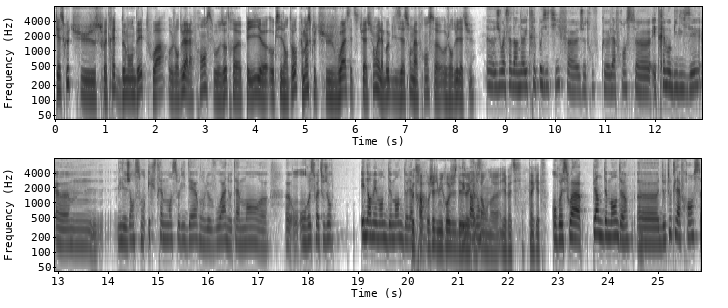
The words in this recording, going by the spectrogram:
Qu'est-ce que tu souhaiterais demander, toi, aujourd'hui, à la France ou aux autres pays occidentaux? Comment est-ce que tu vois cette situation et la mobilisation de la France aujourd'hui là-dessus? Euh, je vois ça d'un œil très positif. Euh, je trouve que la France euh, est très mobilisée. les gens sont extrêmement solidaires. On le voit notamment. On, reçoit toujours énormément de demandes de la. Tu peux te rapprocher du micro, juste désolé, comme ça, il n'y a pas de. T'inquiète. On reçoit plein de demandes de toute la France,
